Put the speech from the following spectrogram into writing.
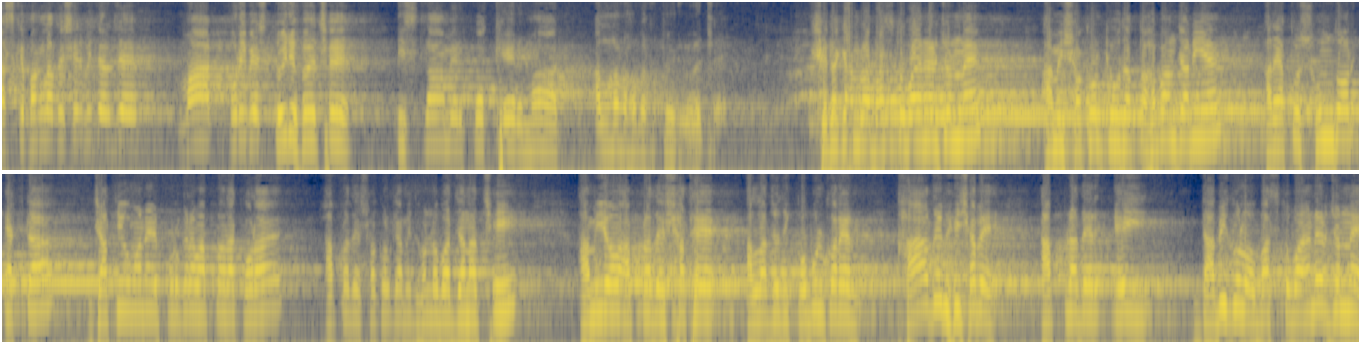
আজকে বাংলাদেশের ভিতরে যে মাঠ পরিবেশ তৈরি হয়েছে, ইসলামের পক্ষের মাঠ আল্লাহ রহমতে তৈরি হয়েছে। সেটাকে আমরা বাস্তবায়নের জন্য আমি সকলকে উদাত্ত আহ্বান জানিয়ে, আর এত সুন্দর একটা জাতীয় মানের প্রোগ্রাম আপনারা করায় আপনাদের সকলকে আমি ধন্যবাদ জানাচ্ছি। আমিও আপনাদের সাথে আল্লাহ যদি কবুল করেন খাদেম হিসাবে আপনাদের এই দাবিগুলো বাস্তবায়নের জন্যে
